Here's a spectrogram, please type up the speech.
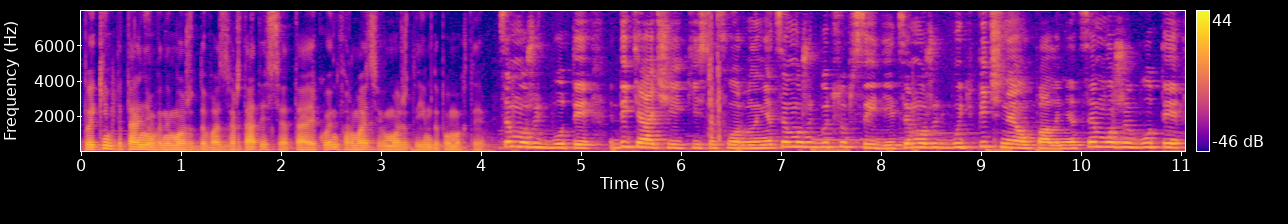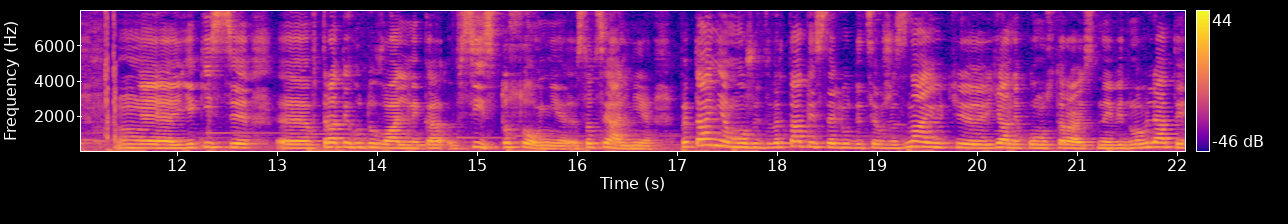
по яким питанням вони можуть до вас звертатися та якою інформацією ви можете їм допомогти? Це можуть бути дитячі якісь оформлення, це можуть бути субсидії, це можуть бути пічне опалення, це може бути е, якісь е, втрати годувальника. Всі стосовні соціальні питання можуть звертатися. Люди це вже знають. Е, Я не нікому стараюсь не відмовляти.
